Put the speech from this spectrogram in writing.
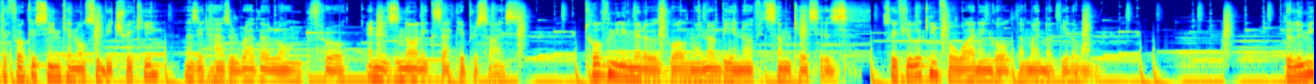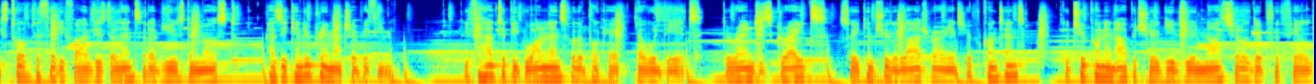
The focusing can also be tricky, as it has a rather long throw and is not exactly precise. 12mm as well might not be enough in some cases, so if you're looking for wide angle, that might not be the one. The Lumix 12-35 is the lens that I've used the most, as it can do pretty much everything. If I had to pick one lens for the pocket, that would be it. The range is great, so you can shoot a large variety of content, the 2.8 aperture gives you a nice shallow depth of field,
